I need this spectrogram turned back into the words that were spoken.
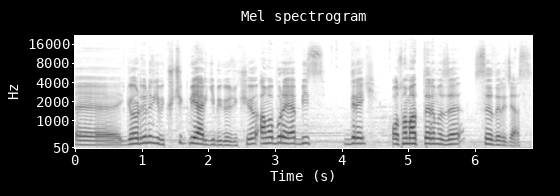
eee, gördüğünüz gibi küçük bir yer gibi gözüküyor. Ama buraya biz direkt otomatlarımızı sığdıracağız.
